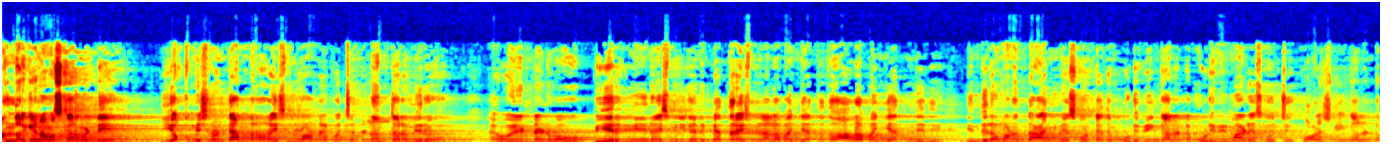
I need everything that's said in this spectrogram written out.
అందరికీ నమస్కారం అండి. ఈ ఒక్క మిషన్ అంటే అందరూ రైస్ మిల్లో ఉండైపోవచ్చు అంటే నమ్ముతారా మీరు? అవో ఏంటండి బాబు పేరుకి మినీ రైస్ మిల్ కానీ పెద్ద రైస్ మిల్ ఎలా పనిచేస్తుందో అలా పనిచేస్తుంది ఇది. ఇందులో మనం ధాన్యం వేసుకుంటే అది ముడి బింగాలంటే ముడి బియ్యం ఆడేసుకోవచ్చు పాలిష్ బింగాలంటే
